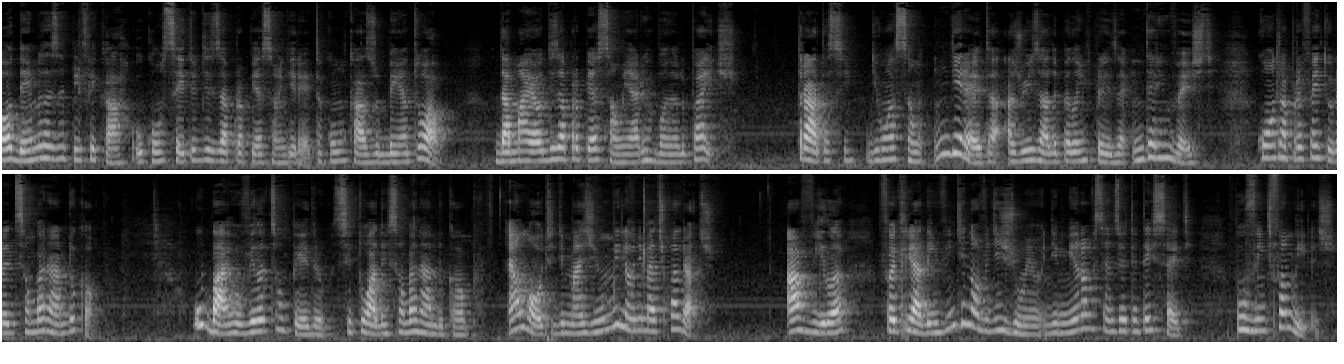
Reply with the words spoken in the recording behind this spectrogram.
podemos exemplificar o conceito de desapropriação indireta com um caso bem atual, da maior desapropriação em área urbana do país. Trata-se de uma ação indireta ajuizada pela empresa Interinvest contra a Prefeitura de São Bernardo do Campo. O bairro Vila de São Pedro, situado em São Bernardo do Campo, é um lote de mais de um milhão de metros quadrados. A vila foi criada em 29 de junho de 1987 por 20 famílias.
